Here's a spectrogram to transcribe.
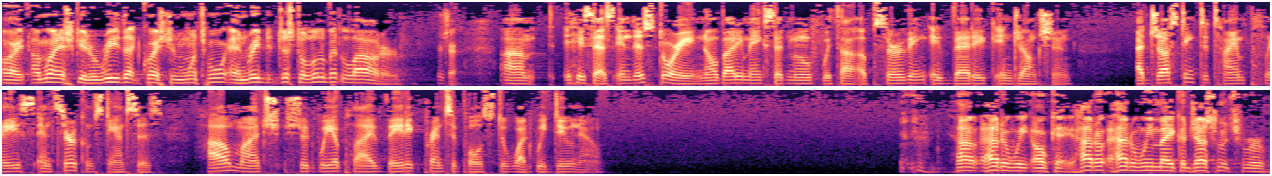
All right, I'm going to ask you to read that question once more and read it just a little bit louder. For sure. Um, he says, in this story, nobody makes that move without observing a Vedic injunction, adjusting to time, place, and circumstances, how much should we apply Vedic principles to what we do now? How, how do we, okay, how do, how do we make adjustments for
